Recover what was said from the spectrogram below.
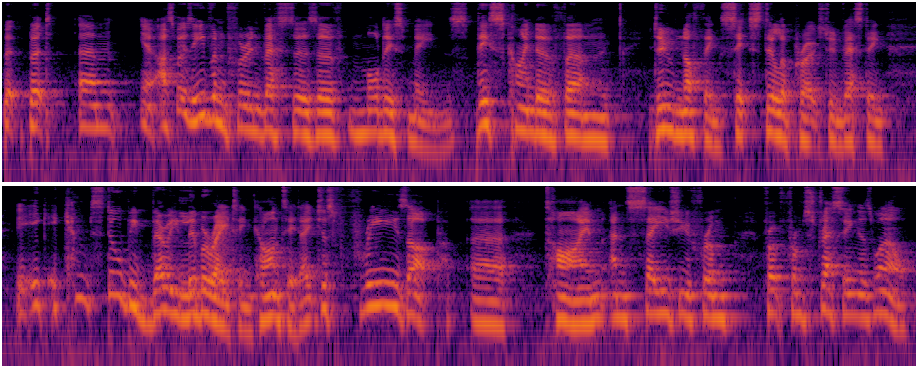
But but um, you know, I suppose even for investors of modest means, this kind of um, do nothing, sit still approach to investing, it, it, can still be very liberating, can't it? It just frees up uh, time and saves you from, from, from stressing as well.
